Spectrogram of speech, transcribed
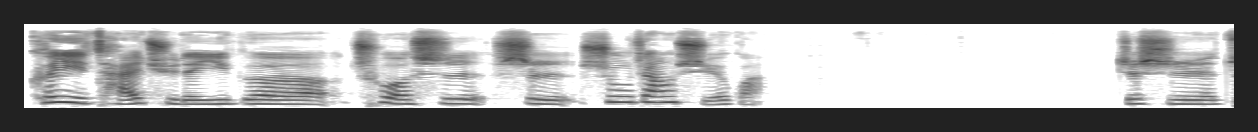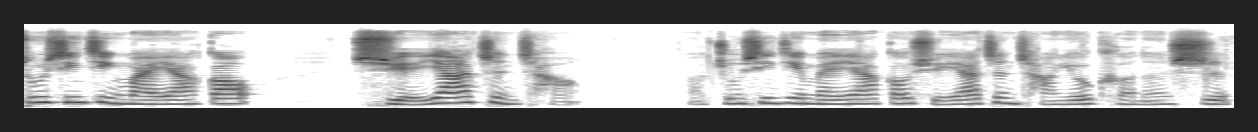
可以采取的一个措施是舒张血管。这是中心静脉压高，血压正常中心静脉压高，血压正常，有可能是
